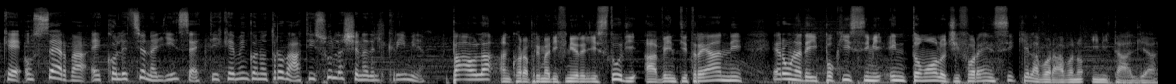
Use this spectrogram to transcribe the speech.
che osserva e colleziona gli insetti che vengono trovati sulla scena del crimine. Paola, ancora prima di finire gli studi, a 23 anni, era una dei pochissimi entomologi forensi che lavoravano in Italia.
